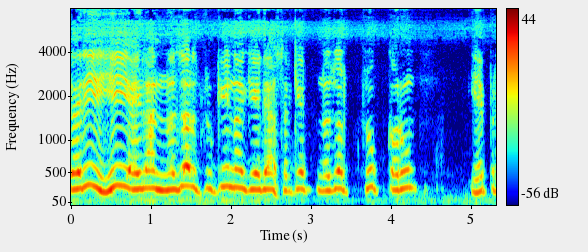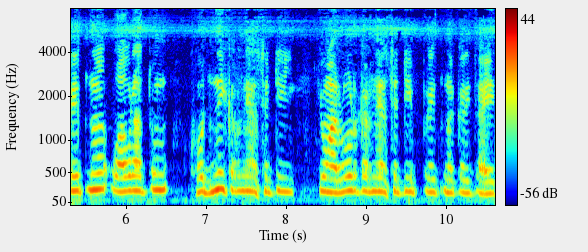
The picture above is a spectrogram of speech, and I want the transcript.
तरीही याला नजर चुकी न गेल्यासारखे नजर चूक करून हे प्रयत्न वावरातून खोदणी करण्यासाठी किंवा रोड करण्यासाठी प्रयत्न करीत आहेत.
